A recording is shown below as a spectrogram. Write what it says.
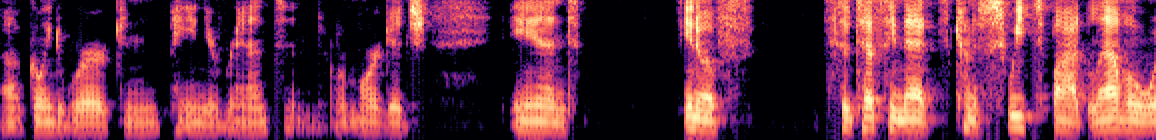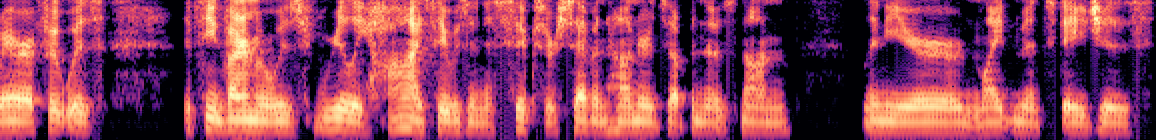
uh, going to work and paying your rent and or mortgage, and you know, if, so testing that kind of sweet spot level where if it was if the environment was really high, say it was in the six or seven hundreds up in those non-linear enlightenment stages,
